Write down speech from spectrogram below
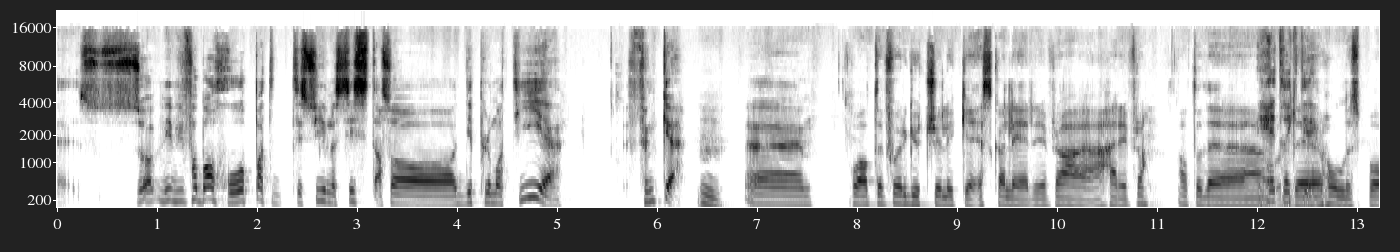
eh, så vi, vi, får bare håpe at til syvende og sist altså diplomatiet funker. Mm. Eh, og at det for guds skyld ikke eskalerer fra herifra. At det, det holdes på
